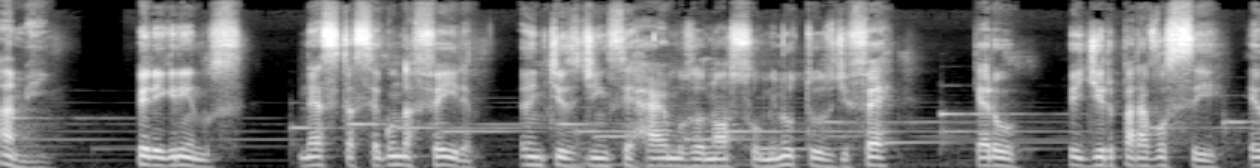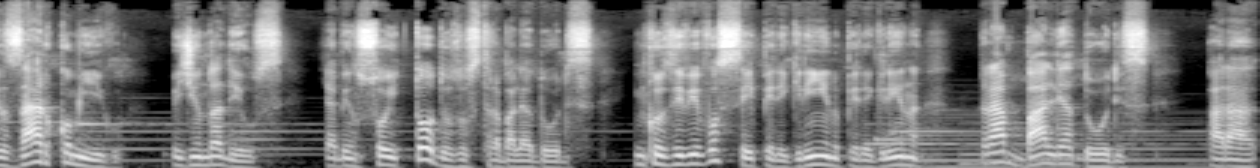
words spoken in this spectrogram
Amém. Peregrinos, nesta segunda-feira, antes de encerrarmos o nosso Minutos de Fé, quero pedir para você rezar comigo pedindo a Deus que abençoe todos os trabalhadores, inclusive você, peregrino, peregrina, trabalhadores, para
